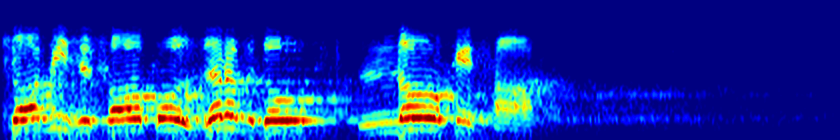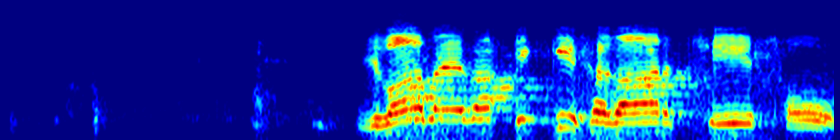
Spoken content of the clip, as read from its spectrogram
چوبیس سو کو ضرب دو نو کے ساتھ۔ جواب آئے گا اکیس ہزار چھ سو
